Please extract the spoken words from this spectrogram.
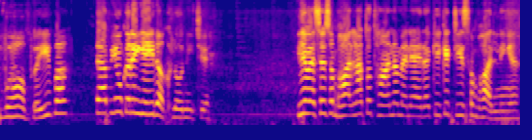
वाह भाई वाह। आप यूँ करें यही रख लो नीचे। ये वैसे संभालना तो था ना मैंने आयरा की एक एक चीज़ संभालनी है।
